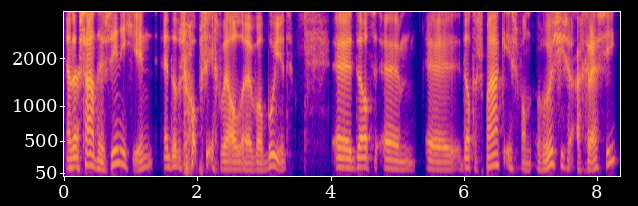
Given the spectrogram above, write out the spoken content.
En daar staat een zinnetje in en dat is op zich wel, wel boeiend. Uh, dat, um, uh, dat er sprake is van Russische agressie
